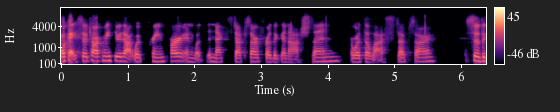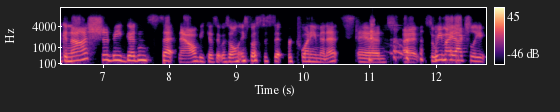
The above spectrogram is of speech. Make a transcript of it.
Okay, so talk me through that whipped cream part and what the next steps are for the ganache then, or what the last steps are. So the ganache should be good and set now because it was only supposed to sit for 20 minutes and I, so we might actually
